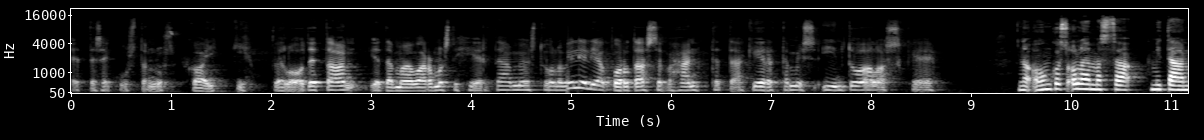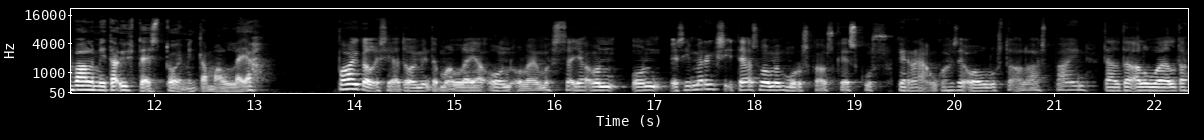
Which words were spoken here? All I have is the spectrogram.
että se kustannus kaikki velotetaan. Ja tämä varmasti hiertää myös tuolla viljelijäportaassa vähän tätä kierrättämisintoa laskee. No onko olemassa mitään valmiita yhteistoimintamalleja paikallisia toimintamalleja on olemassa ja on, on esimerkiksi Itä-Suomen murskauskeskus kerää, onkohan se Oulusta alaspäin tältä alueelta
